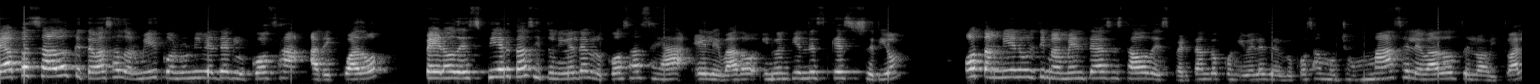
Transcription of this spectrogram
¿Te ha pasado que te vas a dormir con un nivel de glucosa adecuado, pero despiertas y tu nivel de glucosa se ha elevado y no entiendes qué sucedió? ¿O también últimamente has estado despertando con niveles de glucosa mucho más elevados de lo habitual?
